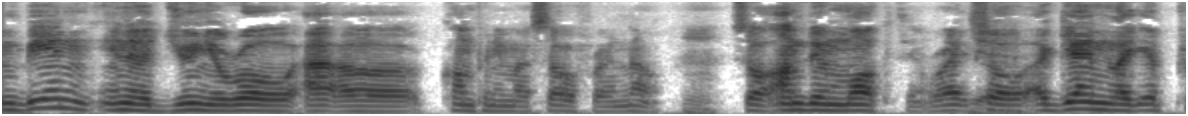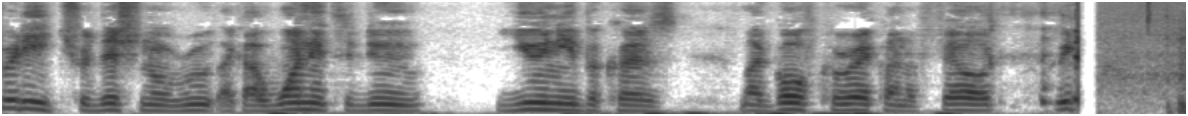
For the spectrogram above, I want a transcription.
and being in a junior role at a company myself right now. Mm. So I'm doing marketing, right? So again, like a pretty traditional route. Like I wanted to do uni because my golf career kind of failed. We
